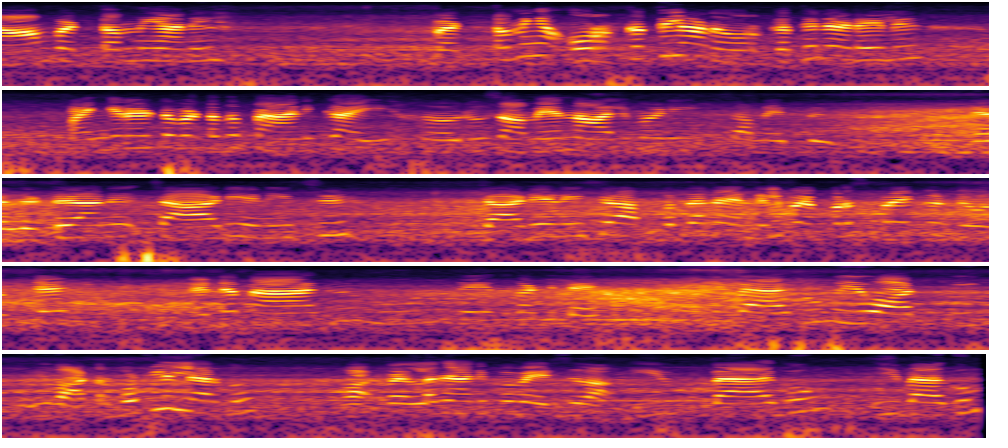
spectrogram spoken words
ഞാൻ പെട്ടെന്ന് ഞാൻ പെട്ടെന്ന് ഞാൻ ഉറക്കത്തിലാണ്. ഉറക്കത്തിനിടയിൽ ഭയങ്കരമായിട്ട് പെട്ടെന്ന് പാനിക്കായി ഒരു സമയം നാല് മണി സമയത്ത്. എന്നിട്ട് ഞാൻ ചാടി എണീച്ച് ചാടി എണീച്ച് അപ്പം തന്നെ എന്റെ പെപ്പർ സ്പ്രേ ഒക്കെ ഉണ്ട്. പക്ഷേ എന്റെ ബാഗ് കണ്ടില്ലേ? ഈ ബാഗും ഈ വാട്ടർ ബോട്ടിൽ ഇല്ലായിരുന്നു. വെള്ളം ഞാനിപ്പോൾ മേടിച്ചതാ. ഈ ബാഗും ഈ ബാഗും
